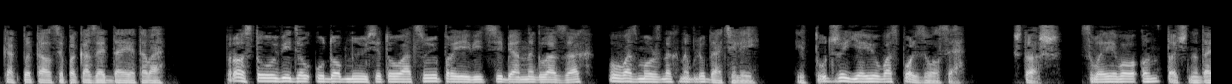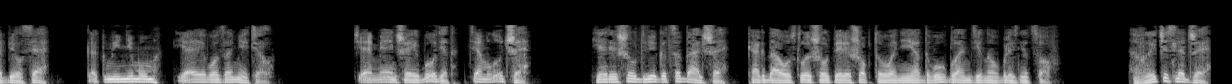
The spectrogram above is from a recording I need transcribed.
как пытался показать до этого. Просто увидел удобную ситуацию проявить себя на глазах у возможных наблюдателей, и тут же ею воспользовался. Что ж, своего он точно добился, как минимум я его заметил. Чем меньше их будет, тем лучше. Я решил двигаться дальше, когда услышал перешептывание двух блондинов-близнецов. Вычислят же.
